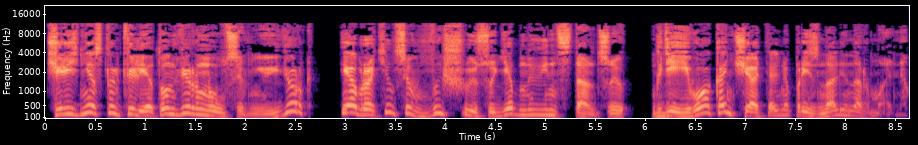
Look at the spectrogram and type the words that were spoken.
Через несколько лет он вернулся в Нью-Йорк и обратился в высшую судебную инстанцию, где его окончательно признали нормальным.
